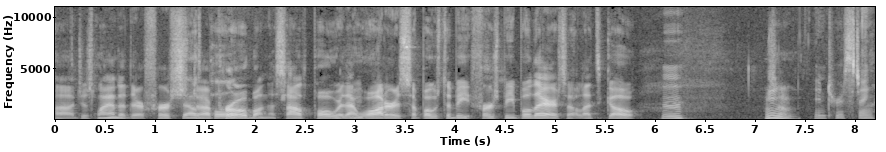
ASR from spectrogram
uh, just landed their first South uh, Pole. probe on the South Pole, where that water is supposed to be. First people there. So let's go. Hmm. Interesting.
